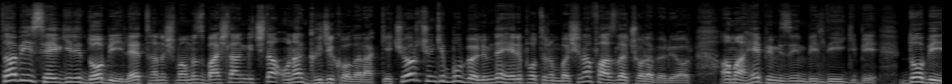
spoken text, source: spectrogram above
Tabii sevgili Dobby ile tanışmamız başlangıçta ona gıcık olarak geçiyor çünkü bu bölümde Harry Potter'ın başına fazla çorap örüyor. Ama hepimizin bildiği gibi Dobby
